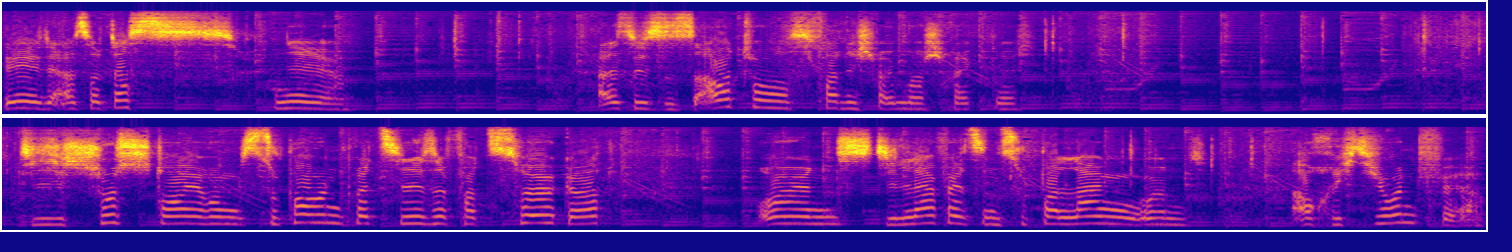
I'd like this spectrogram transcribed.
Nee, also das. Nee. Also dieses Auto, das fand ich schon immer schrecklich. Die Schusssteuerung ist super unpräzise, verzögert. Und die Level sind super lang und auch richtig unfair.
